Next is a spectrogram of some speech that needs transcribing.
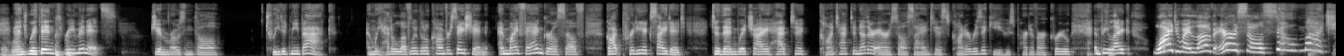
and within three minutes, Jim Rosenthal tweeted me back and we had a lovely little conversation. And my fangirl self got pretty excited, to then which I had to contact another aerosol scientist, Connor Rizicki, who's part of our crew, and be like, "Why do I love aerosols so much?"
